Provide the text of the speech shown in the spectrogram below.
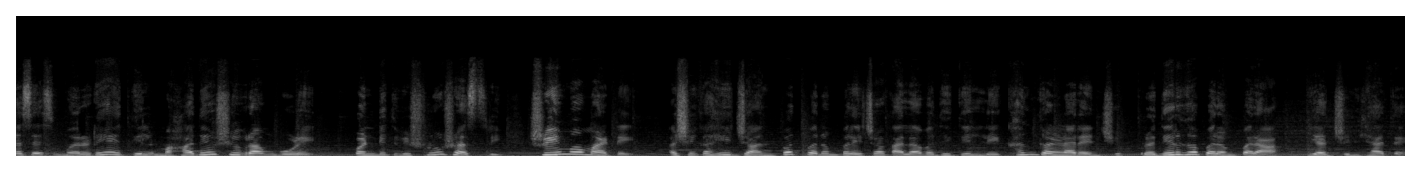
तसेच मर्ढे येथील महादेव शिवराम गोळे पंडित विष्णू शास्त्री श्री माटे अशी काही जानपद परंपरेच्या कालावधीतील लेखन करणाऱ्यांची प्रदीर्घ परंपरा या जिल्ह्यात आहे.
